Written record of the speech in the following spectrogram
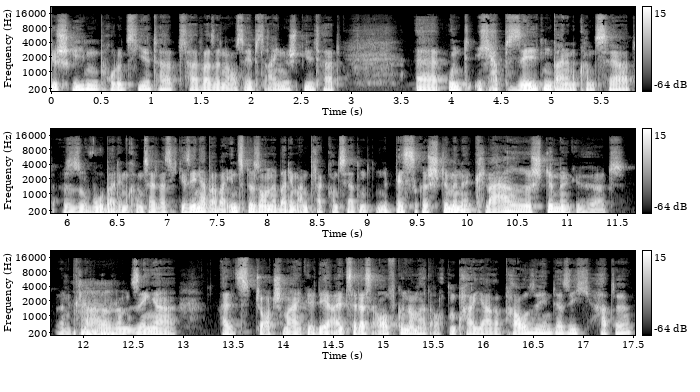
geschrieben, produziert hat, teilweise dann auch selbst eingespielt hat. Äh, und ich habe selten bei einem Konzert, also sowohl bei dem Konzert, was ich gesehen habe, aber insbesondere bei dem Unplugged-Konzert eine bessere Stimme, eine klarere Stimme gehört, einen mhm. klareren mhm. Sänger als George Michael, der, als er das aufgenommen hat, auch ein paar Jahre Pause hinter sich hatte.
